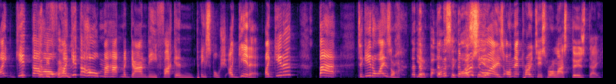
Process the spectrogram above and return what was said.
I get the That'd whole. I get the whole Mahatma Gandhi fucking peaceful sh- I get it. I get it. But to get eyes on the, Yeah, but honestly, the I most see it. eyes on that protest were on last Thursday.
